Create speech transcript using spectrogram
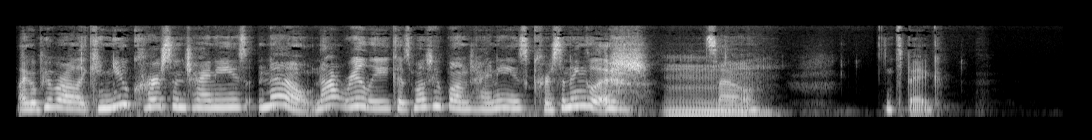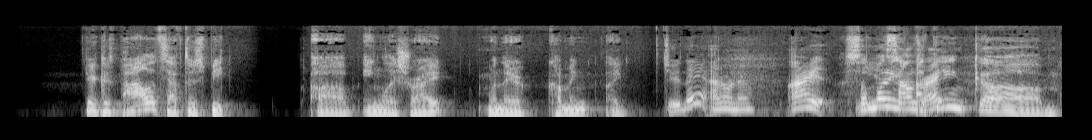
like when people are like, "Can you curse in Chinese?" No, not really, because most people in Chinese curse in English. So it's big. Yeah, because pilots have to speak uh, English, right? When they're coming, like, Do they? I don't know. I somebody, yeah, sounds I right. think, um,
